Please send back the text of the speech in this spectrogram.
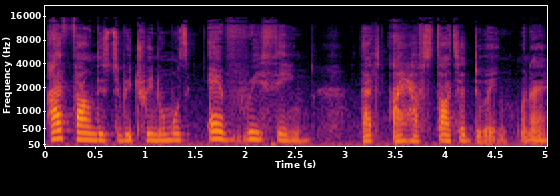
I found this to be true in almost everything that I have started doing. When I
